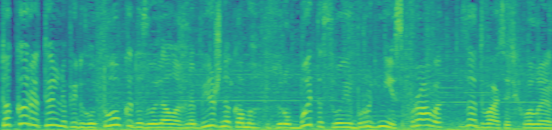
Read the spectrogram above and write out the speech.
Така ретельна підготовка дозволяла грабіжникам зробити свої брудні справи за 20 хвилин.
